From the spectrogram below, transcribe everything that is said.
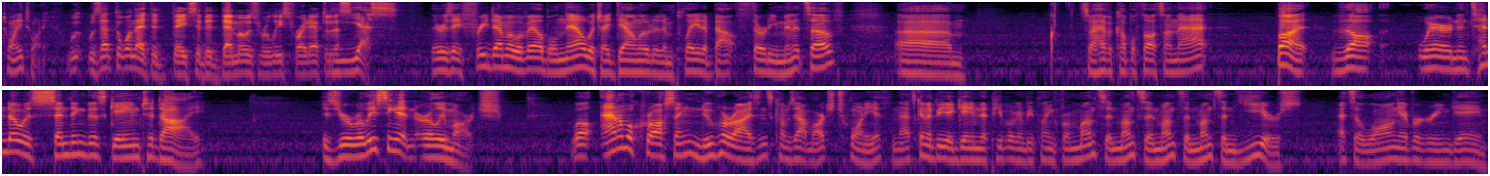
2020. W- was that the one that did, they said the demos released right after this? Yes. There is a free demo available now, which I downloaded and played about 30 minutes of. Um, so I have a couple thoughts on that. But the where Nintendo is sending this game to die is you're releasing it in early March. Well, Animal Crossing New Horizons comes out March 20th, and that's going to be a game that people are going to be playing for months and months and months and months and years. That's a long evergreen game.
